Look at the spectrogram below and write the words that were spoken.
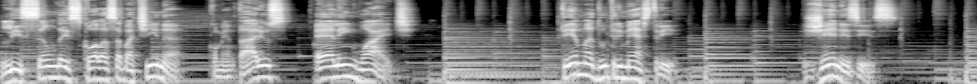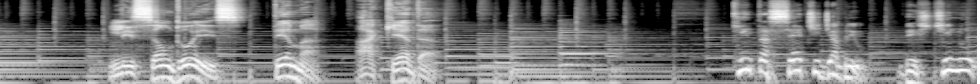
Lição da Escola Sabatina. Comentários: Ellen White. Tema do trimestre: Gênesis. Lição 2. Tema: A queda. Quinta, 7 de abril. Destino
